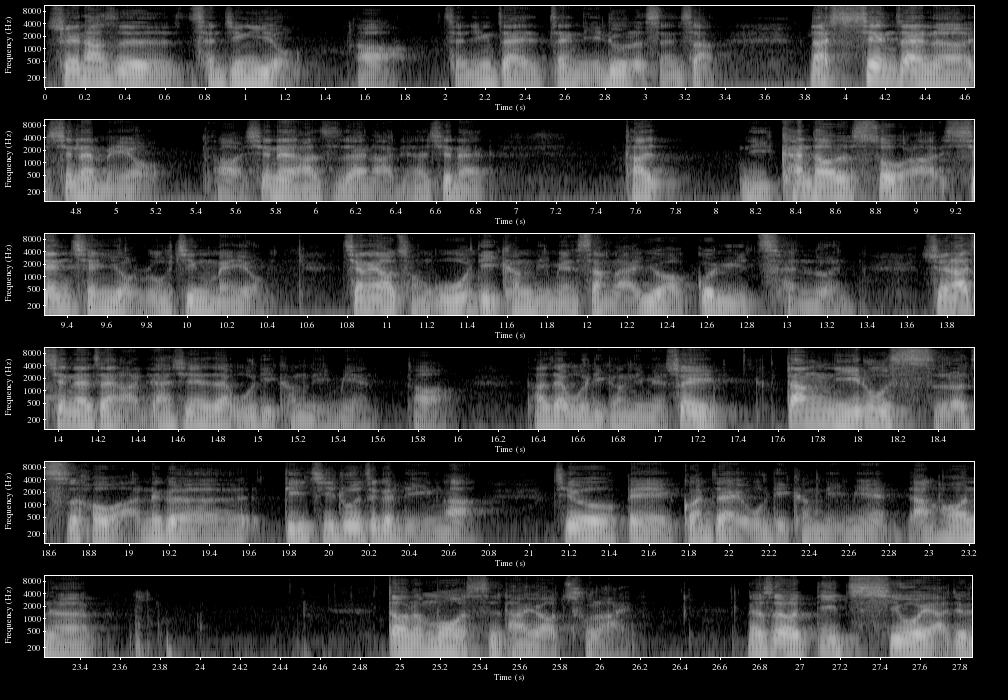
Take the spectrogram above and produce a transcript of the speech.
所以他是曾经有啊，曾经在在尼禄的身上。那现在呢？现在没有啊！现在他是在哪里？他现在，他你看到的兽啊，先前有，如今没有，将要从无底坑里面上来，又要归于沉沦。所以他现在在哪里？他现在在无底坑里面啊！他在无底坑里面。所以当尼禄死了之后啊，那个敌基督这个灵啊，就被关在无底坑里面。然后呢，到了末世，他又要出来。那时候第七位啊，就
